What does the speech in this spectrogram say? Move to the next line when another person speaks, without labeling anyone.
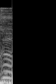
ku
